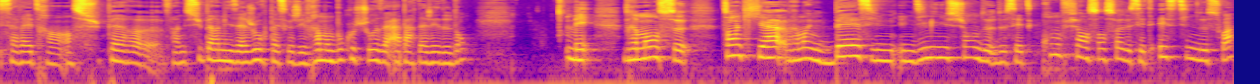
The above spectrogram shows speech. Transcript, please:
ça va être un, super, enfin une super mise à jour parce que j'ai vraiment beaucoup de choses à partager dedans. Mais vraiment, ce, tant qu'il y a vraiment une baisse, une, diminution de, de, cette confiance en soi, de cette estime de soi,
